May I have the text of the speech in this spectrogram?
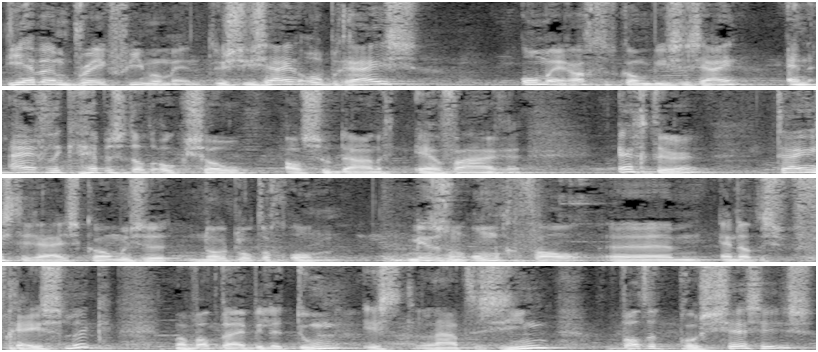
die hebben een break-free moment. Dus die zijn op reis om erachter te komen wie ze zijn. En eigenlijk hebben ze dat ook zo als zodanig ervaren. Echter, tijdens de reis komen ze noodlottig om. Middels een ongeval. ehm, en dat is vreselijk. Maar wat wij willen doen is laten zien wat het proces is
